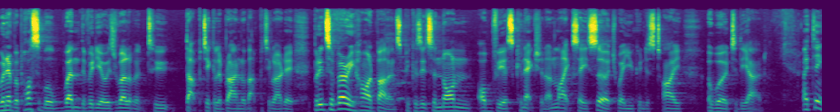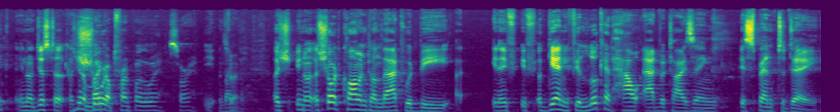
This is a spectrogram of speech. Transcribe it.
whenever possible when the video is relevant to that particular brand or that particular idea. But it's a very hard balance because it's a non-obvious connection, unlike say search where you can just tie a word to the ad. I think you know just a, a Can you get a short. mic up front, by the way? Sorry. Yeah, like that. A sh- you know, a short comment on that would be, uh, you know, if, if again, if you look at how advertising is spent today,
